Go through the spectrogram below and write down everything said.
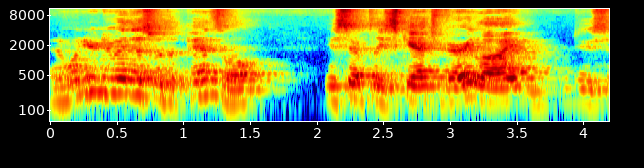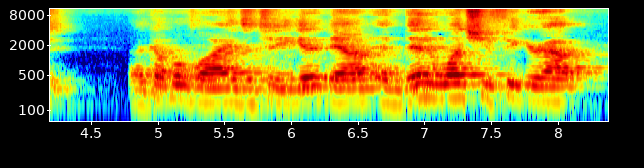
And when you're doing this with a pencil, you simply sketch very light, and do a couple of lines until you get it down. And then once you figure out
